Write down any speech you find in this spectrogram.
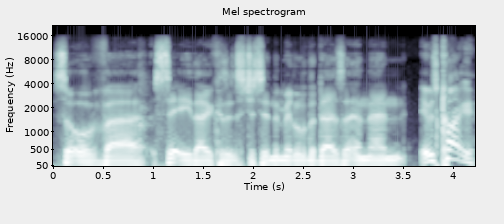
sort of uh, city, though, because it's just in the middle of the desert, and then it was kind of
